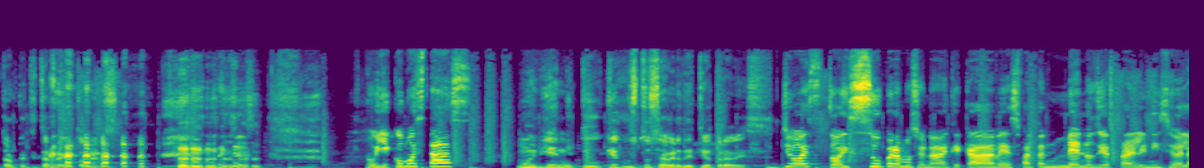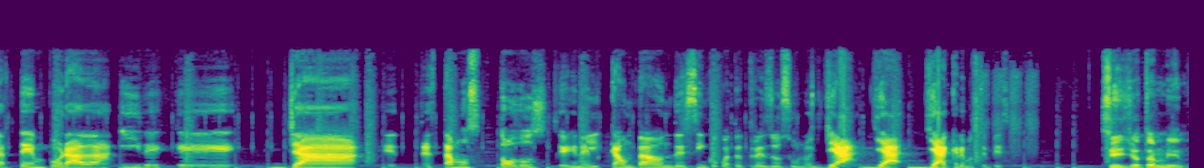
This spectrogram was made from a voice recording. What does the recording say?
trompetitas reggaetoneras. Oye, ¿cómo estás? Muy bien, ¿y tú? Qué gusto saber de ti otra vez. Yo estoy súper emocionada de que cada vez faltan menos días para el inicio de la temporada y de que ya eh, estamos todos en el countdown de 5, 4, 3, 2, 1. Ya, ya, ya queremos que empiece. Sí, yo también.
